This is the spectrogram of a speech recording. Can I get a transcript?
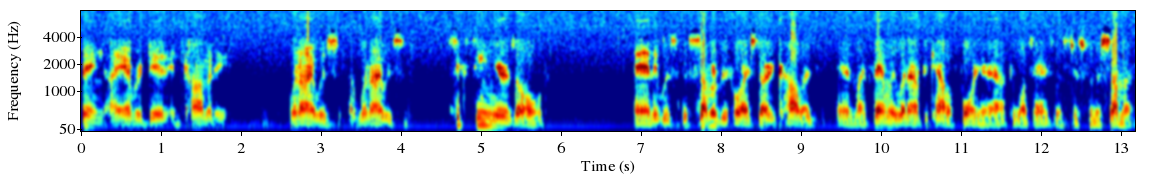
thing I ever did in comedy when I was when I was 16 years old, and it was the summer before I started college, and my family went out to California, out to Los Angeles, just for the summer,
